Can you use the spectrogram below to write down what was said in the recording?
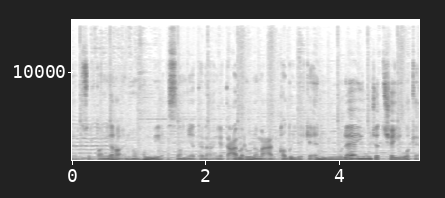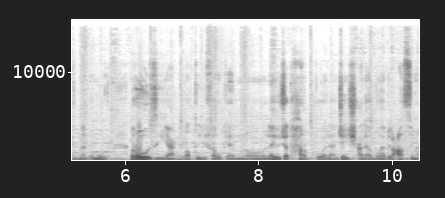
كان السلطان يرى أنهم هم أصلا يتعاملون مع القضية كأنه لا يوجد شيء وكأن الأمور روزي يعني لطيفة وكأنه لا يوجد حرب ولا جيش على أبواب العاصمة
